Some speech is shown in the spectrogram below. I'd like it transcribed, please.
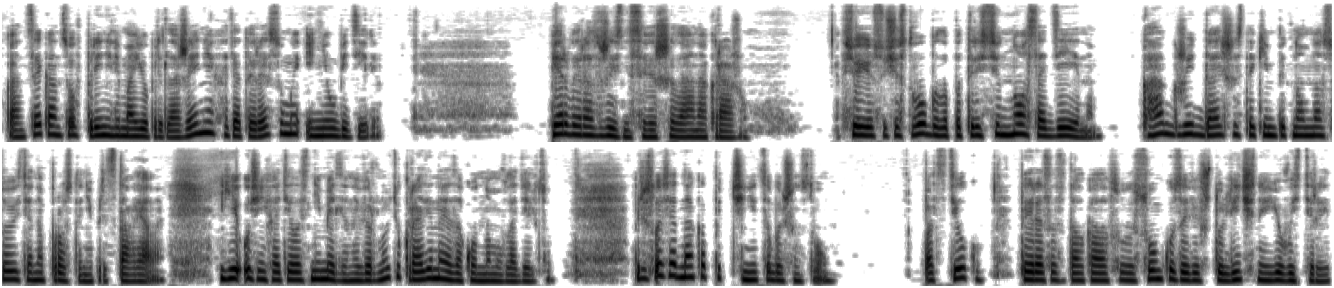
В конце концов приняли мое предложение, хотя Тересу мы и не убедили. Первый раз в жизни совершила она кражу. Все ее существо было потрясено содеянным. Как жить дальше с таким пятном на совести она просто не представляла. Ей очень хотелось немедленно вернуть украденное законному владельцу. Пришлось, однако, подчиниться большинству. Подстилку Тереса затолкала в свою сумку, заявив, что лично ее выстирает.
